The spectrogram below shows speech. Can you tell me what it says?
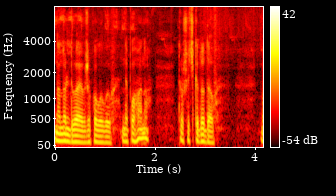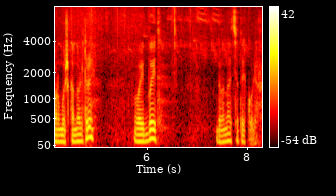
На 02 я вже половив непогано. Трошечки додав мормишка 03, вейтбейт, 12 колір.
